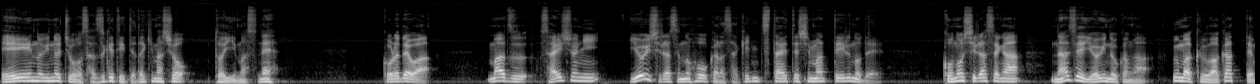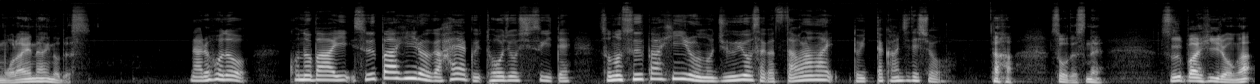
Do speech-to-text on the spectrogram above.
永遠の命を授けていただきましょう。と言いますね。これではまず最初に良い知らせの方から先に伝えてしまっているのでこの知らせがなぜ良いのかがうまく分かってもらえないのです。なるほど。この場合、スーパーヒーローが早く登場しすぎて、そのスーパーヒーローの重要さが伝わらないといった感じでしょあそうですね。スーパーヒーローが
